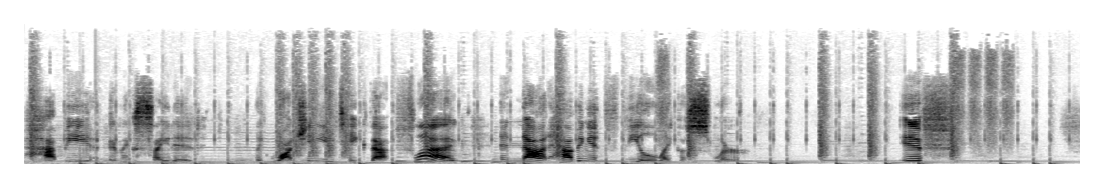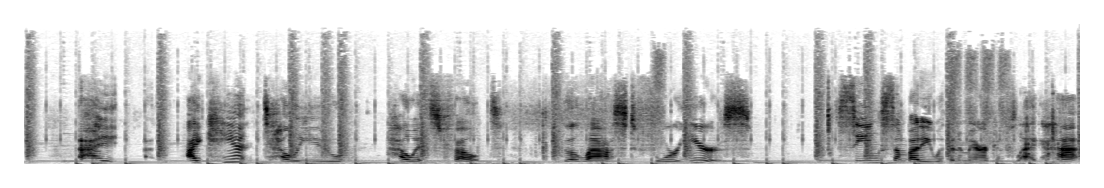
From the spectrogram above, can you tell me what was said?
happy and excited, like watching you take that flag and not having it feel like a slur. If I I can't tell you how it's felt the last 4 years seeing somebody with an American flag hat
